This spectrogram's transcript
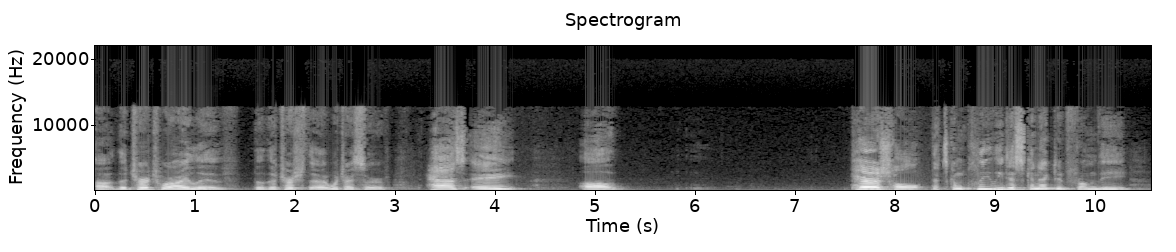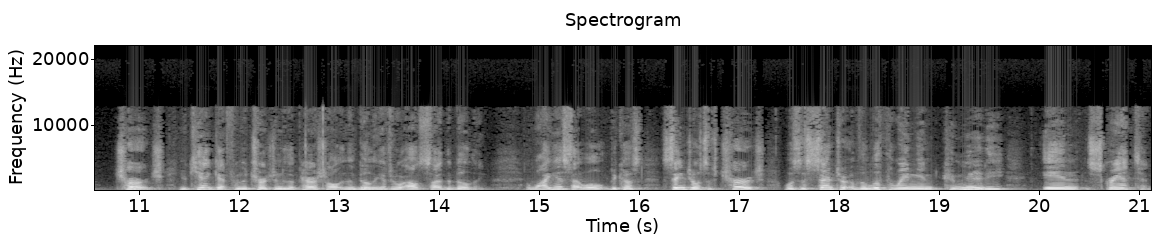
uh, the church where I live, the, the church that, which I serve, has a uh, parish hall that's completely disconnected from the church. You can't get from the church into the parish hall in the building. You have to go outside the building. Why is that? Well, because St. Joseph's Church was the center of the Lithuanian community in Scranton.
